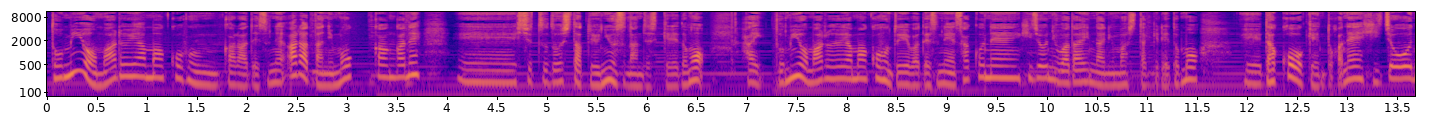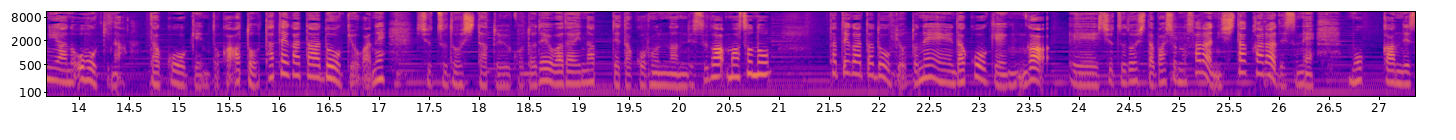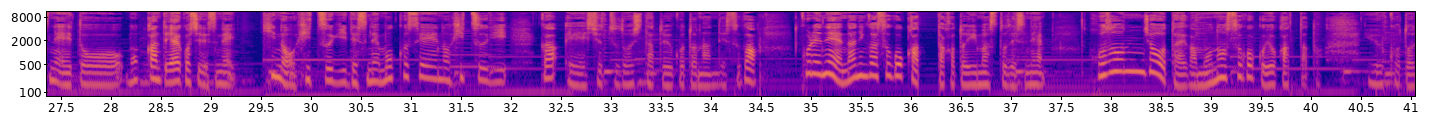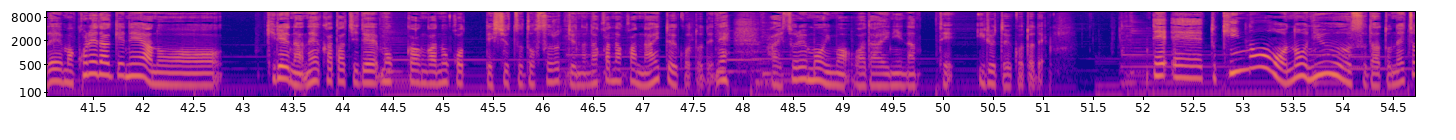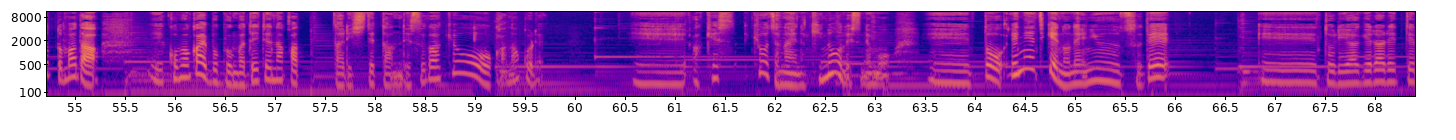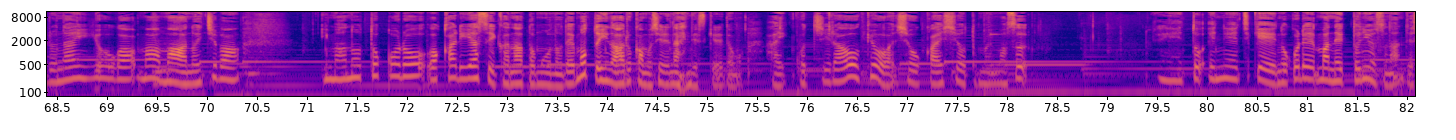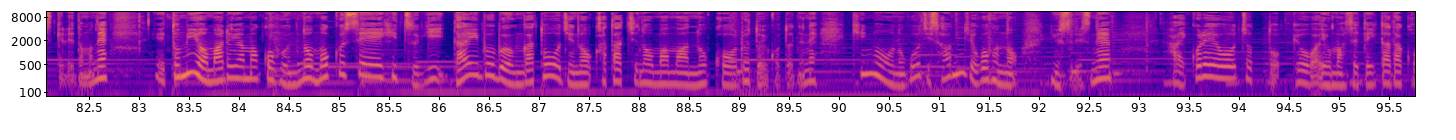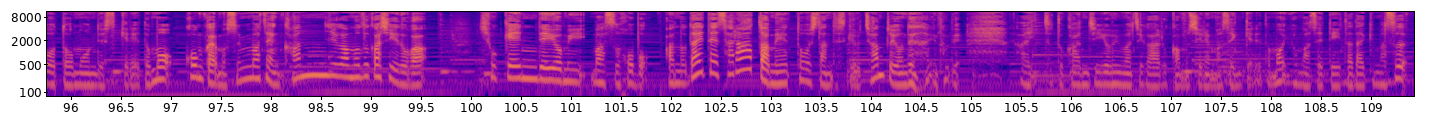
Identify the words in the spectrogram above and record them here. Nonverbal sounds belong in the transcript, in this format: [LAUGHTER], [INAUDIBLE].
富雄丸山古墳からですね新たに木簡がね、えー、出土したというニュースなんですけれども、はい、富雄丸山古墳といえばですね昨年非常に話題になりましたけれども、えー、蛇行剣とかね非常にあの大きな蛇行剣とかあと縦型銅鏡がね出土したということで話題になってた古墳なんですが、まあ、その縦型銅鏡とね蛇行剣が、えー、出土した場所のさらに下からですね木簡ですね、えーと、木簡ってややこしいですね木の棺ですね木製の棺が、えー、出土したということなんですがこれね何がすごかったかと言いますとですね保存状態がものすごく良かったということで、まあ、これだけねあのー、綺麗なね形で木簡が残って出土するっていうのはなかなかないということでね、はい、それも今話題になっているということでで、えーと、昨日のニュースだとねちょっとまだ、えー、細かい部分が出てなかったりしてたんですが今日かなこれ、えー、あけ今日じゃないな昨日ですねもう。えっ、ー、と NHK のねニュースで、えー、取り上げられてる内容がまあまああの一番今のところ分かりやすいかなと思うのでもっといいのあるかもしれないんですけれども。はいこちらを今日は紹介しようと思います。えーと、NHK のこれ、まあ、ネットニュースなんですけれどもね、え富雄丸山古墳の木製棺大部分が当時の形のまま残るということでね。昨日の5時35分のニュースですね。はい、これをちょっと今日は読ませていただこうと思うんですけれども今回もすみません。漢字が難しいのが初見で読みますほぼあの大体さらっとは目通したんですけどちゃんと読んでないので、[LAUGHS] はい、ちょっと漢字読み間違いあるかもしれませんけれども読ませていただきます。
